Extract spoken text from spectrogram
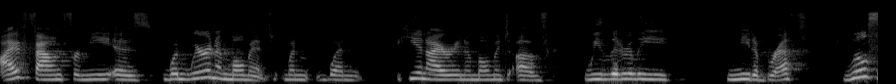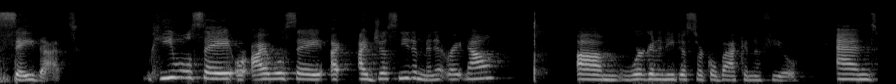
I've found for me is when we're in a moment, when when he and I are in a moment of we literally need a breath, we'll say that. He will say, or I will say, I, I just need a minute right now. Um, we're gonna need to circle back in a few. And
